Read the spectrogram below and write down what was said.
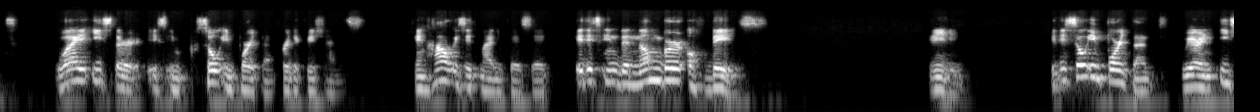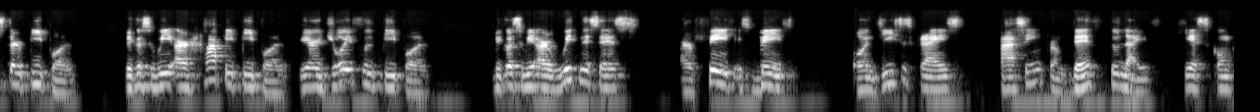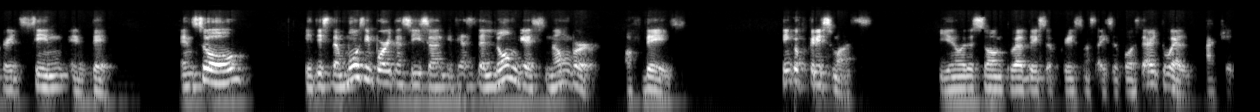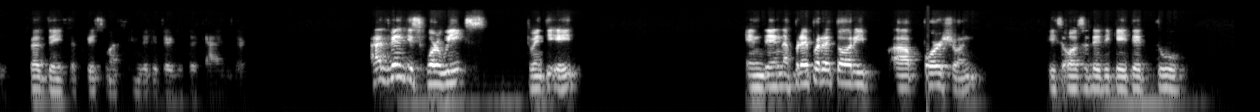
why Easter is so important for the Christians and how is it manifested? It is in the number of days. Really. It is so important we are an Easter people because we are happy people. We are joyful people because we are witnesses. Our faith is based on Jesus Christ passing from death to life. He has conquered sin and death. And so it is the most important season. It has the longest number of days. Think of Christmas. You know the song 12 Days of Christmas, I suppose. There are 12, actually. 12 days of Christmas in the liturgical calendar. Advent is four weeks, 28. And then a preparatory uh, portion is also dedicated to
